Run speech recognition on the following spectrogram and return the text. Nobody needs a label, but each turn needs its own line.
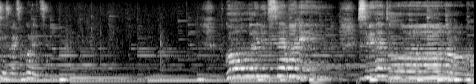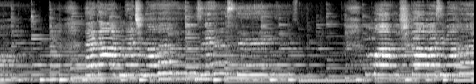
песня называется «В горнице».
В горнице моей светло Этот ночной звезды Матушка возьмет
